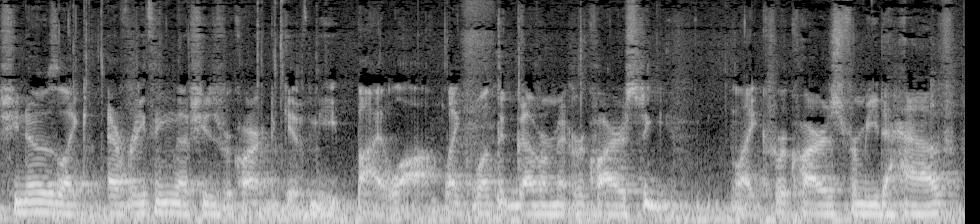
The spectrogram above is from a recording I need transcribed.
she knows like everything that she's required to give me by law, like what the government requires to like requires for me to have.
